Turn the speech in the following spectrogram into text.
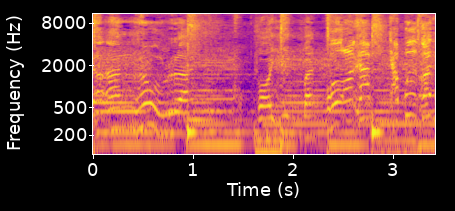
นานเท่าไรก็ยิ่งบันพอครับจับมือกัน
